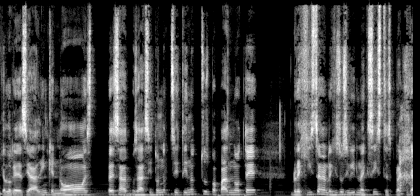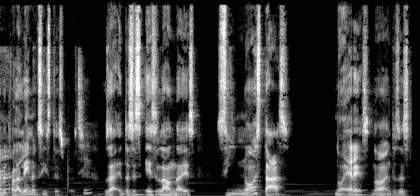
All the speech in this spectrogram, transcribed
Que es lo que decía alguien que no es o sea, si, tú no, si tus papás no te registran en el registro civil, no existes, prácticamente para la ley no existes, pues. Sí. O sea, entonces esa es la onda, es si no estás, no eres, ¿no? Entonces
